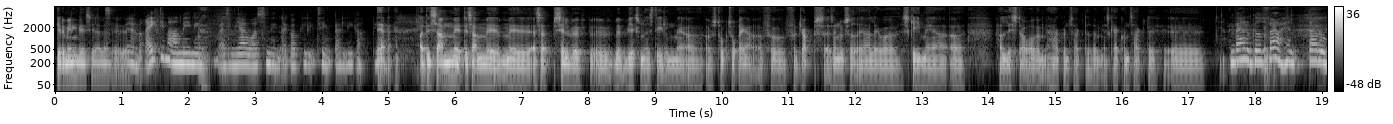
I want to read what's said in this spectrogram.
giver det mening, det jeg siger? Eller det, det er rigtig meget mening. Ja. Altså, jeg er jo også sådan en, der godt kan lide ting, der ligger pænt. Ja. Og det samme med, det samme med, med altså selve øh, virksomhedsdelen med at, at strukturere og få, få jobs. Altså nu sidder jeg og laver skemaer og har lister over, hvem jeg har kontaktet, hvem jeg skal kontakte. Øh, hvad har du gjort førhen? Der har du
